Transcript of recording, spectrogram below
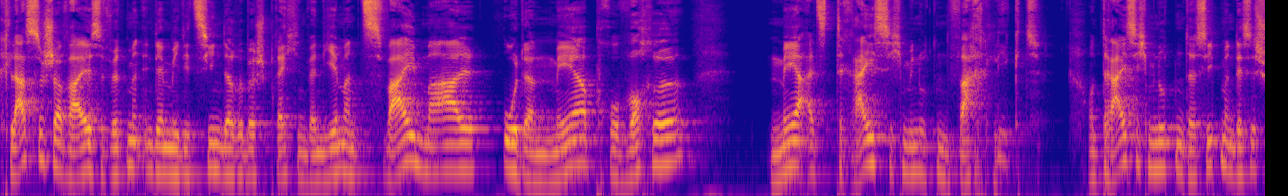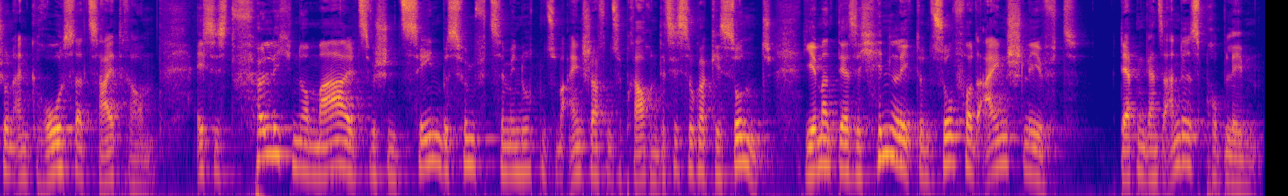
klassischerweise wird man in der Medizin darüber sprechen, wenn jemand zweimal oder mehr pro Woche mehr als 30 Minuten wach liegt. Und 30 Minuten, da sieht man, das ist schon ein großer Zeitraum. Es ist völlig normal, zwischen 10 bis 15 Minuten zum Einschlafen zu brauchen. Das ist sogar gesund. Jemand, der sich hinlegt und sofort einschläft, der hat ein ganz anderes Problem.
